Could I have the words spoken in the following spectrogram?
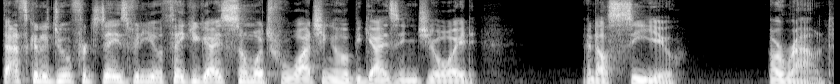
that's going to do it for today's video. Thank you guys so much for watching. I hope you guys enjoyed, and I'll see you around.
